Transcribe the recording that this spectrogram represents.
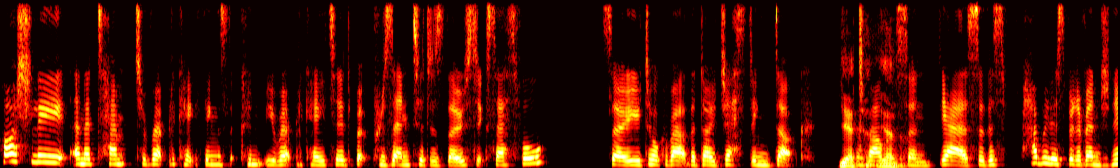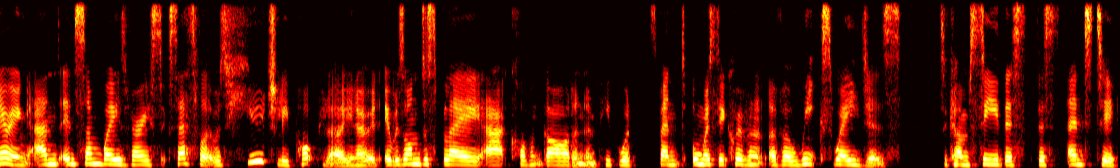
partially an attempt to replicate things that couldn't be replicated, but presented as though successful. So you talk about the digesting duck Yeah, t- yeah. Yeah, so this fabulous bit of engineering and in some ways very successful. It was hugely popular. You know, it, it was on display at Covent Garden and people would spend almost the equivalent of a week's wages to come see this this entity,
